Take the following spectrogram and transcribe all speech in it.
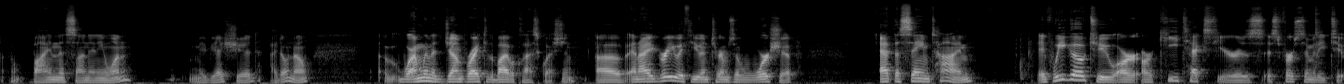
I don't bind this on anyone. Maybe I should. I don't know. I'm going to jump right to the Bible class question. Of, and I agree with you in terms of worship. At the same time, if we go to our, our key text here is, is 1 Timothy 2,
